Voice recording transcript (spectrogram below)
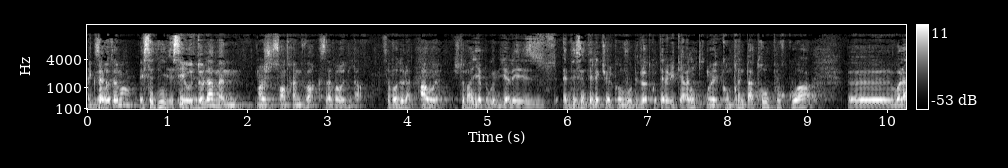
Exactement. Et, cette, et au-delà même. Moi, je suis en train de voir que ça va au-delà. Ça va au-delà. Ah ouais. Justement, il y a, beaucoup, il y a les, des intellectuels comme vous, de l'autre côté de la Méditerranée, qui ne comprennent pas trop pourquoi euh, voilà,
